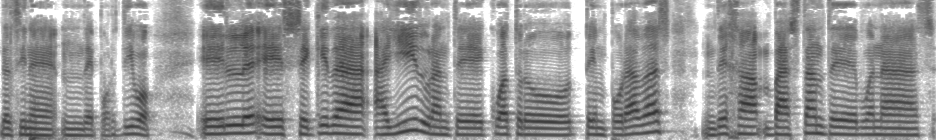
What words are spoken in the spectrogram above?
del cine deportivo. Él eh, se queda allí durante cuatro temporadas, deja bastante buenas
